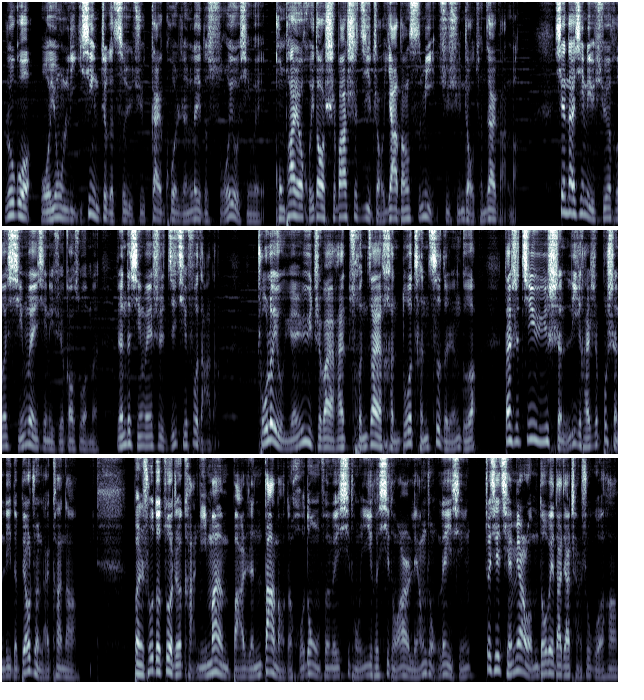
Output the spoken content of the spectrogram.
如果我用“理性”这个词语去概括人类的所有行为，恐怕要回到十八世纪找亚当·斯密去寻找存在感了。现代心理学和行为心理学告诉我们，人的行为是极其复杂的，除了有原欲之外，还存在很多层次的人格。但是基于省力还是不省力的标准来看呢？本书的作者卡尼曼把人大脑的活动分为系统一和系统二两种类型，这些前面我们都为大家阐述过哈。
